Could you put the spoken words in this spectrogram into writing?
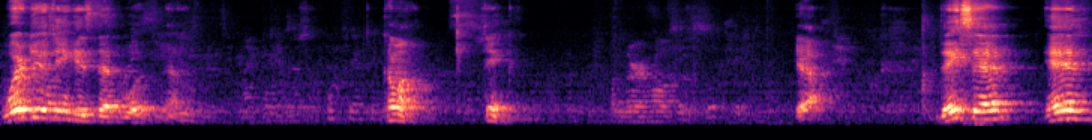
Where do you think is that wood now? Come on, think. Yeah. They said, and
